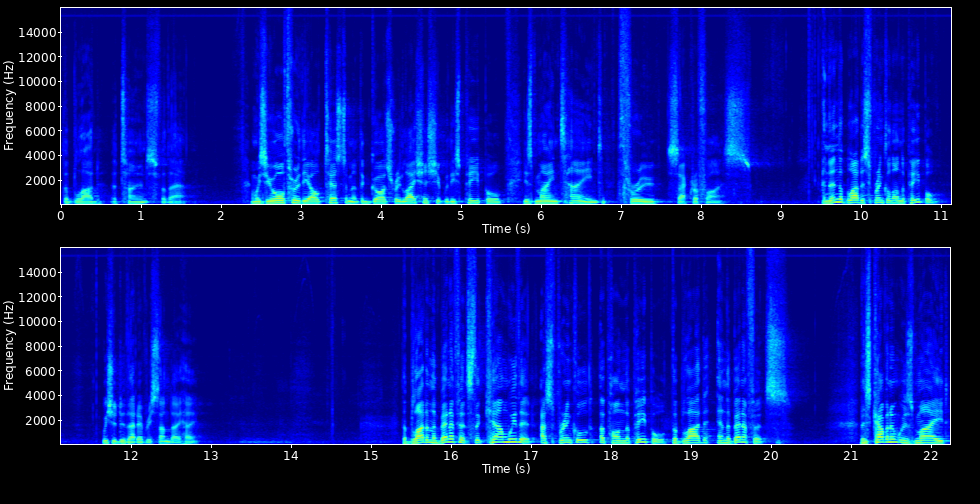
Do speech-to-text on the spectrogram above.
The blood atones for that. And we see all through the Old Testament that God's relationship with his people is maintained through sacrifice. And then the blood is sprinkled on the people. We should do that every Sunday, hey? The blood and the benefits that come with it are sprinkled upon the people. The blood and the benefits. This covenant was made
